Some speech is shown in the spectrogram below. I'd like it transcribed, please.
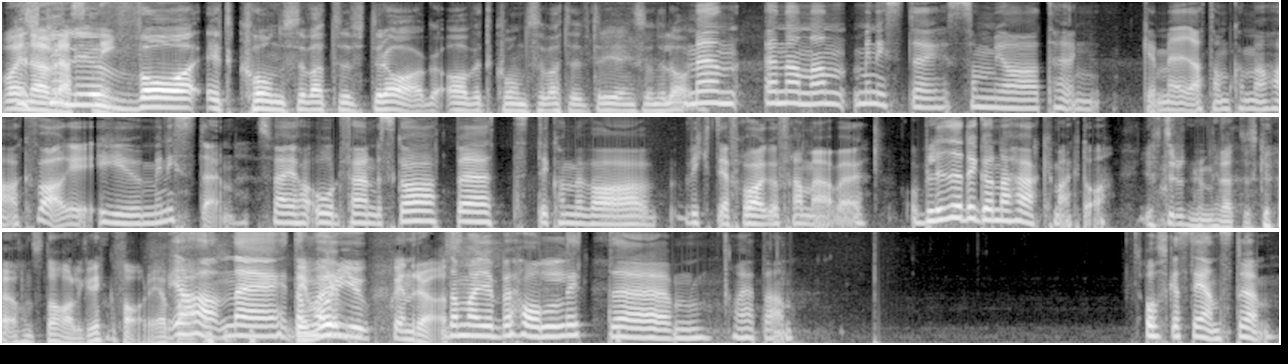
Det skulle ju vara ett konservativt drag av ett konservativt regeringsunderlag Men en annan minister som jag tänker mig att de kommer att ha kvar är EU-ministern. Sverige har ordförandeskapet, det kommer vara viktiga frågor framöver. Och blir det Gunnar Hökmark då? Jag trodde du menade att du skulle ha Hans Dahlgren kvar. Jag bara, Ja, nej, det de har, vore ju, ju generöst. de har ju behållit, eh, vad heter han? Oskar Stenström.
